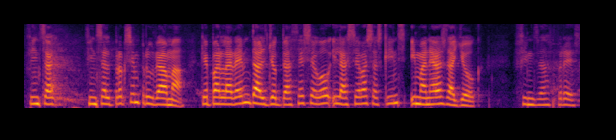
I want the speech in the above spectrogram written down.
Fins, a, fins al pròxim programa, que parlarem del joc de CSGO i les seves skins i maneres de joc. Fins després.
